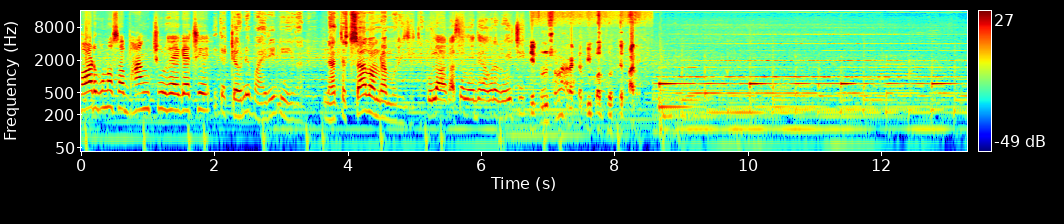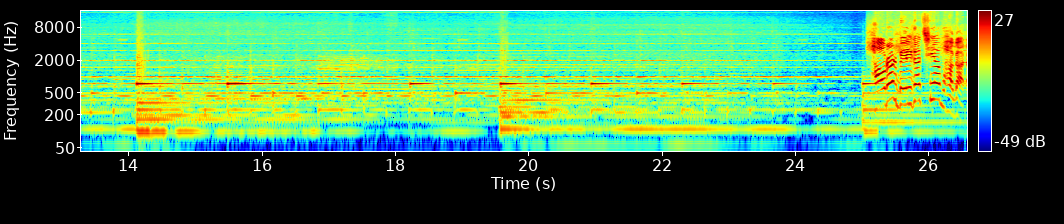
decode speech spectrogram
ঘরগুলো সব ভাঙচুর হয়ে গেছে। এটা টেউনে বাইরে নিয়ে গেল। না তো সব আমরা মরে যেতাম। খোলা আকাশের মধ্যে আমরা রয়েছি। যে কোনো সময় আর একটা বিপদ ঘটতে পারে। হাওড়ার বেলগাছিয়া ভাগার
